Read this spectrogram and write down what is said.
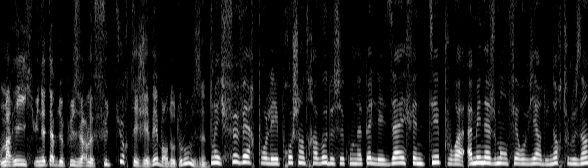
Marie, une étape de plus vers le futur TGV Bordeaux-Toulouse. Oui, feu vert pour les prochains travaux de ce qu'on appelle les AFNT pour aménagement ferroviaire du Nord toulousain.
